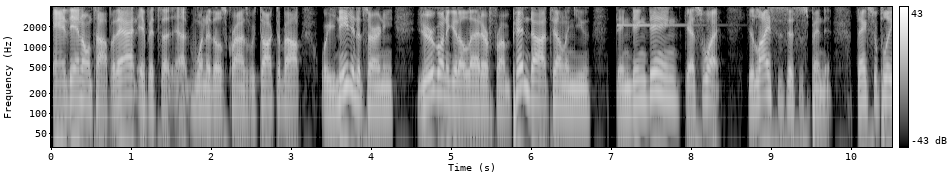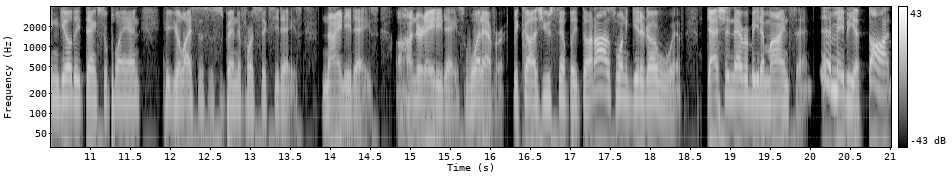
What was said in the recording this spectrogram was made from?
And then on top of that, if it's a, a, one of those crimes we talked about where you need an attorney, you're going to get a letter from PennDOT telling you, ding, ding, ding, guess what? Your license is suspended. Thanks for pleading guilty. Thanks for playing. Your license is suspended for 60 days, 90 days, 180 days, whatever, because you simply thought, oh, I just want to get it over with. That should never be the mindset. It may be a thought,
